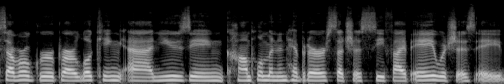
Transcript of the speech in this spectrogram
Several group are looking at using complement inhibitors such as C5a, which is a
